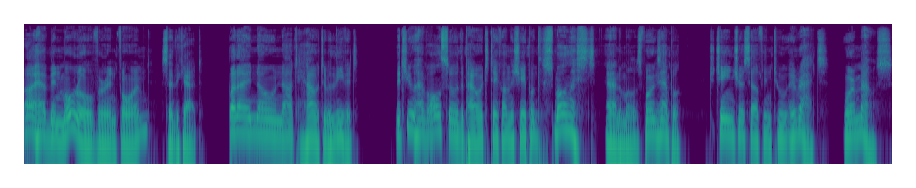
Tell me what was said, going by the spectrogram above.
I have been moreover informed, said the cat, but I know not how to believe it, that you have also the power to take on the shape of the smallest animals, for example, to change yourself into a rat or a mouse.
